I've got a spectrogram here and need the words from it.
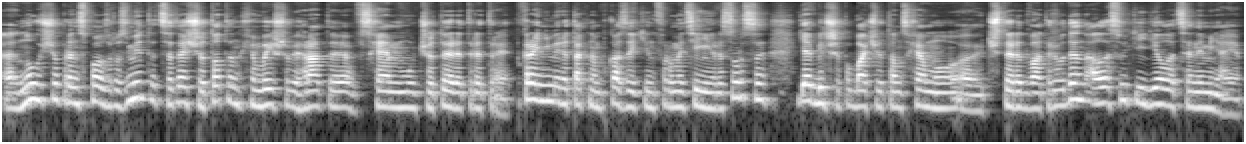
Е, Ну, що принципово зрозуміти, це те, що Тоттенхем вийшов грати в схему 4-3-3. По крайній мірі, так нам показують інформаційні ресурси. Я більше побачив там схему е, 4-2-3-1, але суті діла це не міняє.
